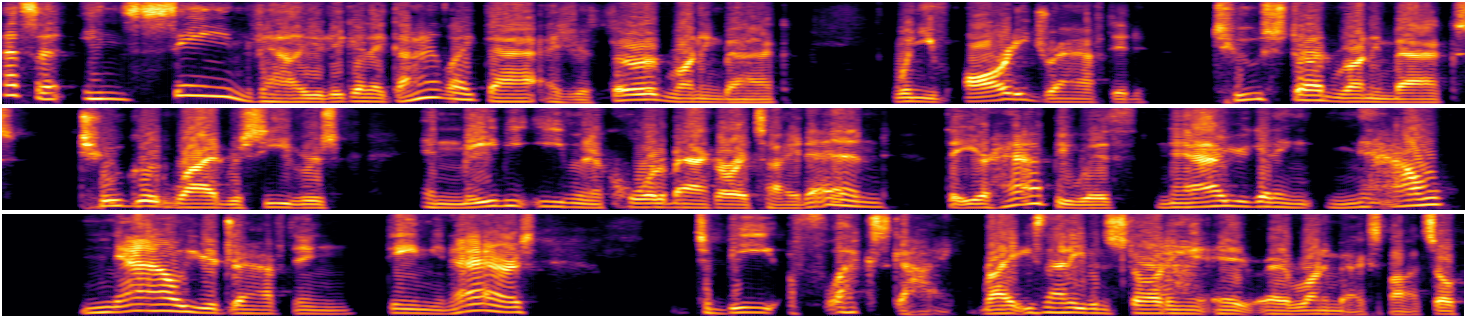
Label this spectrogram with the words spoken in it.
that's an insane value to get a guy like that as your third running back when you've already drafted two stud running backs two good wide receivers, and maybe even a quarterback or a tight end that you're happy with. Now you're getting now, now you're drafting Damien Harris to be a flex guy, right? He's not even starting at a running back spot. So,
